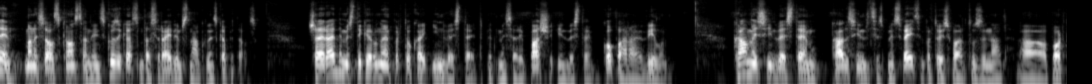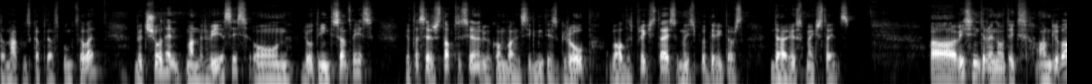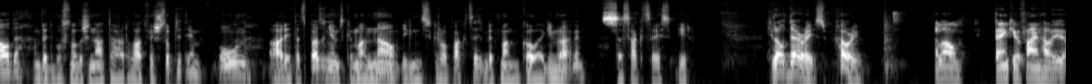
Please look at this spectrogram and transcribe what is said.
Labdien! Mani sauc Konstants Kuzikas, un tas ir raidījums Nākotnes kapitāls. Šajā raidījumā mēs tikai runājam par to, kā investēt, bet mēs arī paši investējam kopā ar Rāju Vilnu. Kā mēs investējam, kādas investīcijas mēs veicam, par to jūs varat uzzināt uh, portālā nākotnes kapitāls.cl. Bet šodien man ir viesis un ļoti interesants viesis, jo tas ir starptautiskās energo kompānijas Ignitis Group valdes priekšstājs un izpilddirektors Dārijas Meksteins. Uh, Visi intervija notiks angļu valodā, bet būs nodrošināta ar latviešu subtitriem. Un arī tāds paziņojums, ka man nav Ignītas grupa akcijas, bet manam kolēģim Rāvim tas akcijas ir. Hello, Darius. How are you? Hello. Thank you. Fine. How are you?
